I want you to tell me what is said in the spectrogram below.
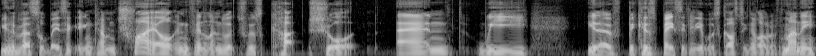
universal basic income trial in Finland, which was cut short. And we you know, because basically it was costing a lot of money.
